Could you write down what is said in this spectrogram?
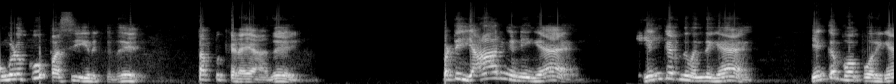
உங்களுக்கும் பசி இருக்குது. தப்பு கிடையாது. பட் யாருங்க நீங்க? எங்க இருந்து வந்தீங்க? எங்க போக போறீங்க?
